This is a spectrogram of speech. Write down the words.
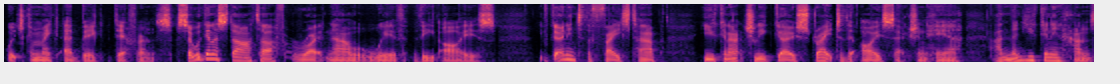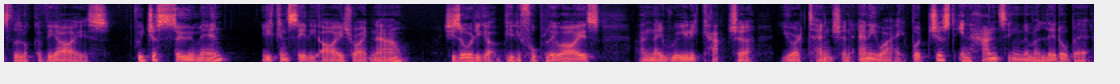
which can make a big difference. So we're going to start off right now with the eyes. You've gone into the face tab, you can actually go straight to the eyes section here, and then you can enhance the look of the eyes. If we just zoom in, you can see the eyes right now. She's already got beautiful blue eyes, and they really capture your attention anyway. But just enhancing them a little bit,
